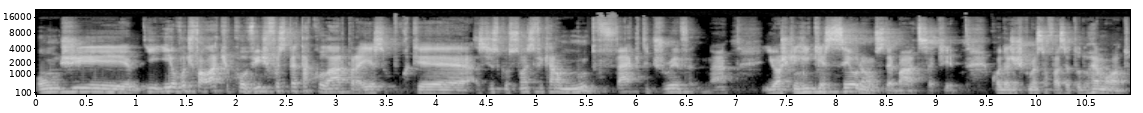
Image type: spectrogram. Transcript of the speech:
Onde e, e eu vou te falar que o Covid foi espetacular para isso, porque as discussões ficaram muito fact-driven, né? E eu acho que enriqueceram os debates aqui quando a gente começou a fazer tudo remoto.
